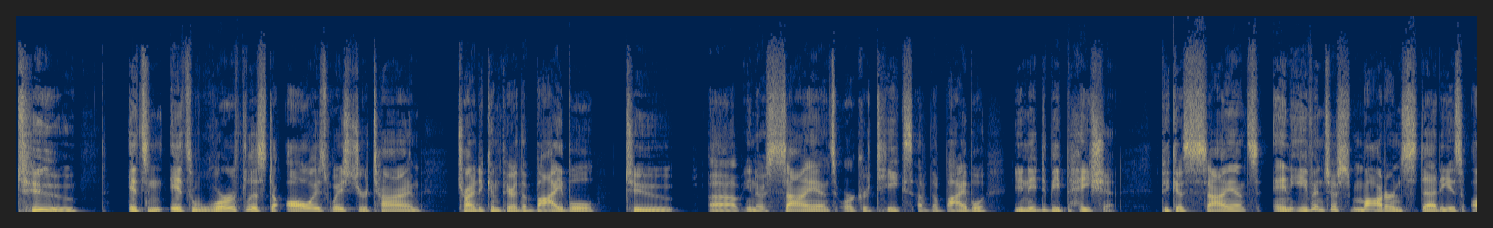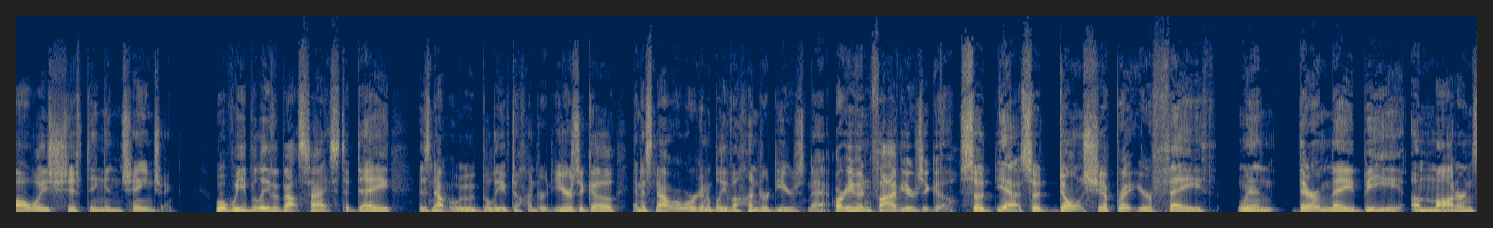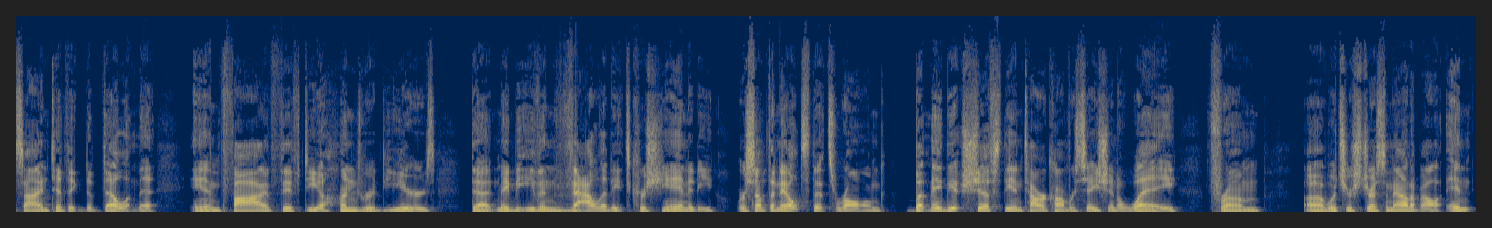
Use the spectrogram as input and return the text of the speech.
Two, it's it's worthless to always waste your time trying to compare the Bible to uh, you know science or critiques of the Bible. You need to be patient because science and even just modern study is always shifting and changing. What we believe about science today is not what we believed 100 years ago, and it's not what we're going to believe 100 years now. Or even five years ago. So yeah, so don't shipwreck your faith when there may be a modern scientific development in 5, 50, 100 years that maybe even validates Christianity or something else that's wrong, but maybe it shifts the entire conversation away from uh, what you're stressing out about. And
